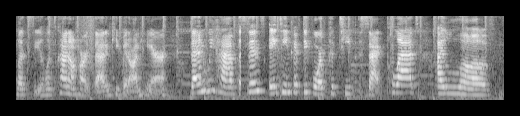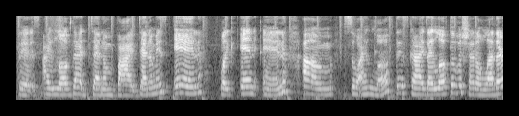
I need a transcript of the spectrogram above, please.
Let's see. Let's kind of heart that and keep it on here. Then we have the since 1854 petite sac plat i love this. I love that denim vibe. Denim is in like in in. Um so i love this guys. I love the vachetta leather.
